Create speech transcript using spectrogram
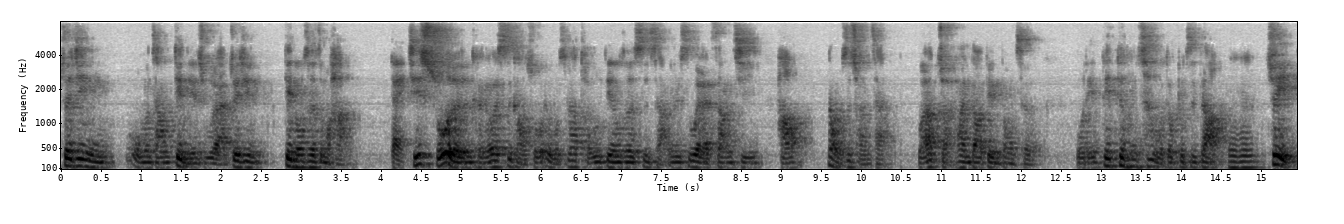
最近我们常电联出来，最近电动车这么好，对，其实所有的人可能会思考说，哎，我是不是要投入电动车市场，因为是未来商机。好，那我是船产，我要转换到电动车，我连电电动车我都不知道，嗯哼，所以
